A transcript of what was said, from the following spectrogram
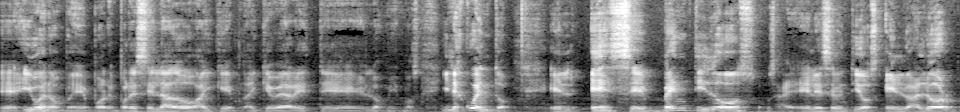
Eh, y bueno, por, ese lado hay que, hay que ver este, los mismos. Y les cuento, el S22, o sea, el S22, el valor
